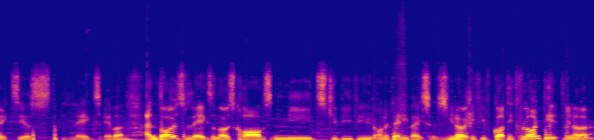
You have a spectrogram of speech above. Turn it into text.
sexiest legs ever. Mm. And those legs and those calves needs to be viewed on a daily basis. You know, if you've got it, flaunt it, you know?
